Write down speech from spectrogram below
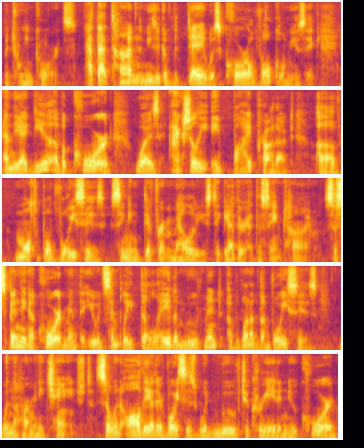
between chords. At that time, the music of the day was choral vocal music, and the idea of a chord was actually a byproduct of multiple voices singing different melodies together at the same time. Suspending a chord meant that you would simply delay the movement of one of the voices when the harmony changed. So when all the other voices would move to create a new chord,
